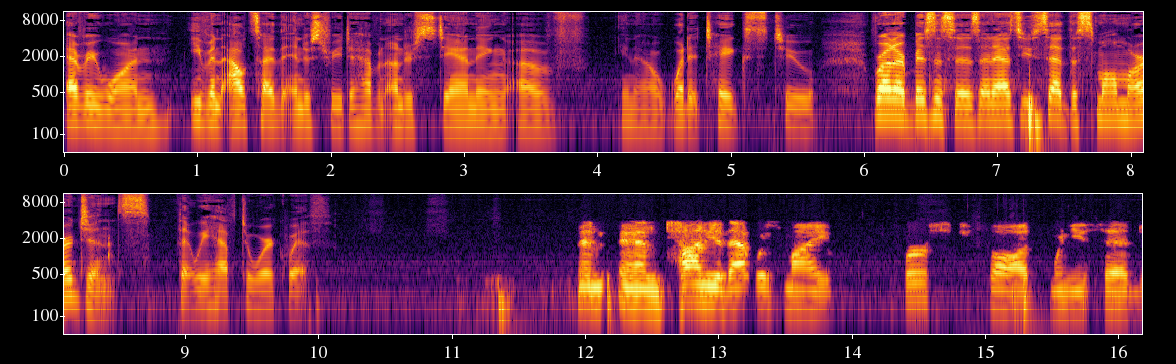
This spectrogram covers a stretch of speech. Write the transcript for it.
everyone, even outside the industry, to have an understanding of you know what it takes to run our businesses, and as you said, the small margins that we have to work with. And and Tanya, that was my first thought when you said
